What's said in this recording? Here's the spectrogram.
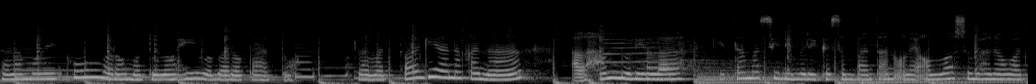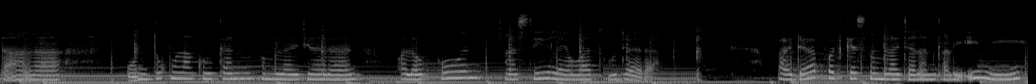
Assalamualaikum warahmatullahi wabarakatuh. Selamat pagi anak-anak. Alhamdulillah kita masih diberi kesempatan oleh Allah Subhanahu wa taala untuk melakukan pembelajaran walaupun masih lewat udara. Pada podcast pembelajaran kali ini,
